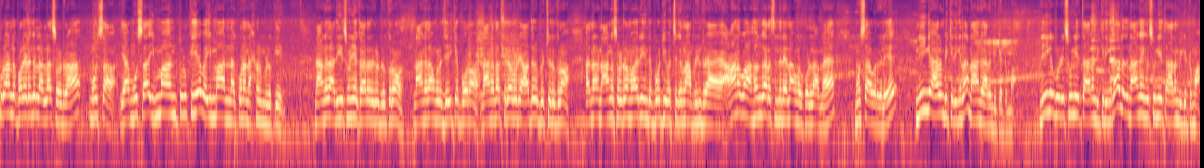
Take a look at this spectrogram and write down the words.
குரானில் பல இடங்கள் அல்லாஹ் சொல்கிறான் மூசா யா மூசா இம்மா அன் துல்கிய வ இம்மா அன் குண நஹனுல் முல்கீன். நாங்கள் தான் அதிக சூனியக்காரர்கள் இருக்கிறோம். நாங்கள் தான் உங்களை ஜெயிக்க போகிறோம் நாங்கள் தான் ஃபிரவருடைய ஆதரவு பெற்றிருக்கிறோம். அதனால் நாங்கள் சொல்கிற மாதிரி இந்த போட்டி வச்சுக்கலாம் அப்படின்ற ஆணவம் அகங்கார சிந்தனையெல்லாம் அவங்க கொள்ளாமல் மூசா அவர்களே நீங்கள் ஆரம்பிக்கிறீங்களா? நாங்கள் ஆரம்பிக்கட்டுமா? நீங்கள் உங்களுடைய சூனியத்தை ஆரம்பிக்கிறீங்களா? அல்லது நாங்கள் எங்கள் சூனியத்தை ஆரம்பிக்கட்டுமா?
